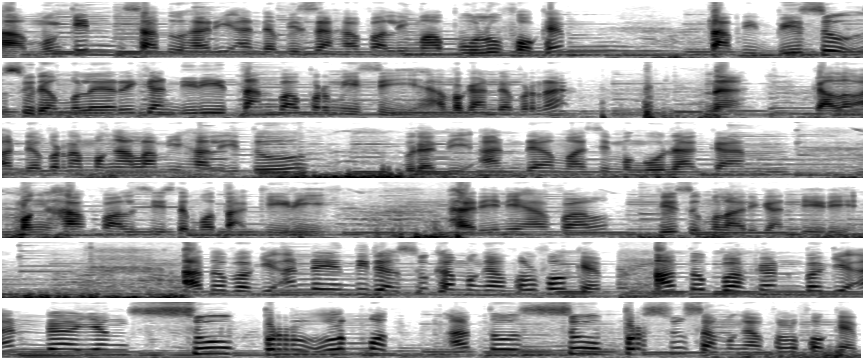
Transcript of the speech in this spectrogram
Nah, mungkin satu hari Anda bisa hafal 50 vocab, tapi besok sudah melarikan diri tanpa permisi. Apakah Anda pernah? Nah, kalau Anda pernah mengalami hal itu, berarti Anda masih menggunakan menghafal sistem otak kiri. Hari ini hafal, besok melarikan diri. Atau bagi Anda yang tidak suka menghafal vocab, atau bahkan bagi Anda yang super lemot atau super susah menghafal vocab,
